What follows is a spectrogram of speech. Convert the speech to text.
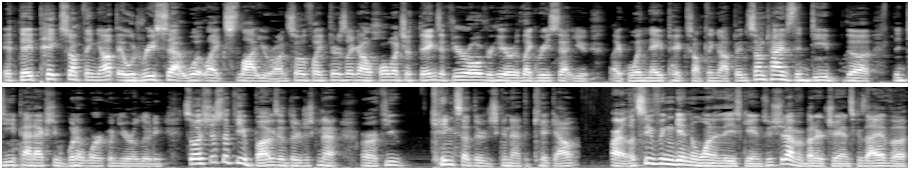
if they picked something up, it would reset what like slot you were on. So if like there's like a whole bunch of things, if you're over here, it would like reset you like when they pick something up. And sometimes the D the the D-pad actually wouldn't work when you're looting. So it's just a few bugs that they're just gonna or a few kinks that they're just gonna have to kick out. All right, let's see if we can get into one of these games. We should have a better chance because I have a,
